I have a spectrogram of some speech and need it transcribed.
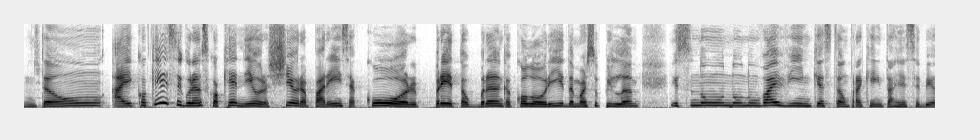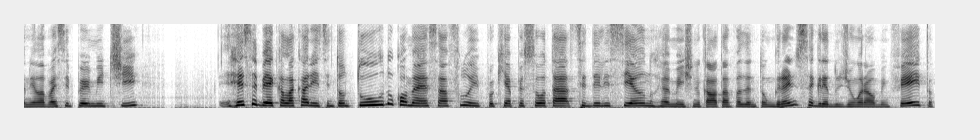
então, Sim. aí qualquer segurança, qualquer neura, cheiro, aparência, cor, preta ou branca, colorida, marsupilame, isso não, não, não vai vir em questão para quem está recebendo. Ela vai se permitir receber aquela carícia. Então tudo começa a fluir, porque a pessoa está se deliciando realmente no que ela está fazendo. Então o grande segredo de um oral bem feito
